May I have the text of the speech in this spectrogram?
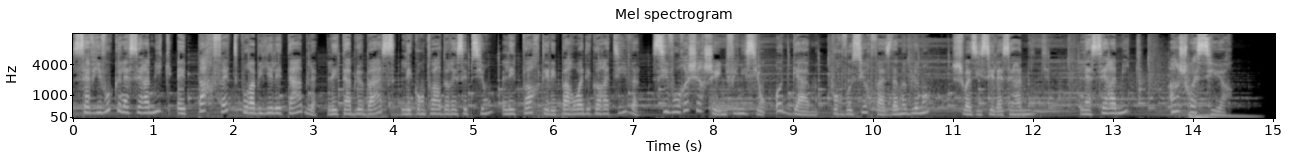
Saviez-vous que la céramique est parfaite pour habiller les tables, les tables basses, les comptoirs de réception, les portes et les parois décoratives? Si vous recherchez une finition haut de gamme pour vos surfaces d'ameublement, choisissez la céramique. La céramique, un choix sûr.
